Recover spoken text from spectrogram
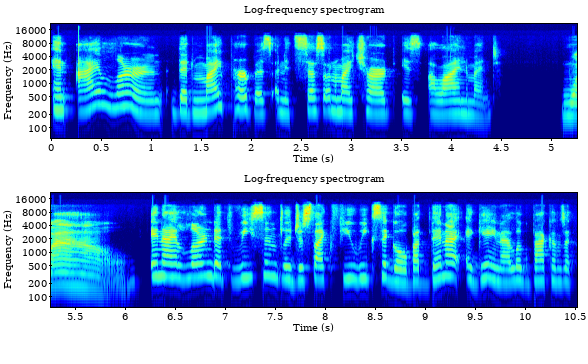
And I learned that my purpose, and it says on my chart, is alignment. Wow. And I learned that recently, just like a few weeks ago. But then I again I look back, I was like,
